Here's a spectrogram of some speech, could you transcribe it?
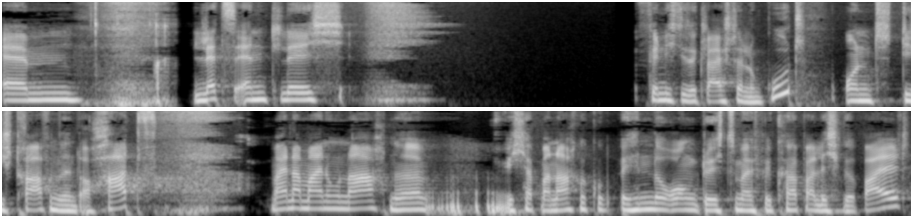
Ähm, letztendlich finde ich diese Gleichstellung gut und die Strafen sind auch hart, meiner Meinung nach. Ne? Ich habe mal nachgeguckt, Behinderung durch zum Beispiel körperliche Gewalt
